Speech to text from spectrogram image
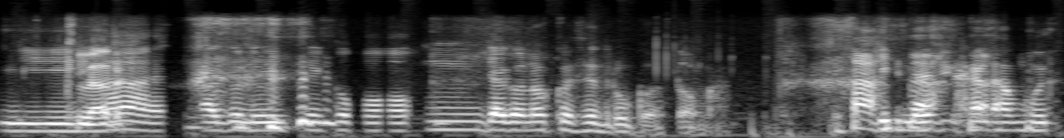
Y nada, el Paco le dice como, mm, ya conozco ese truco, toma. Y le deja la multa,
